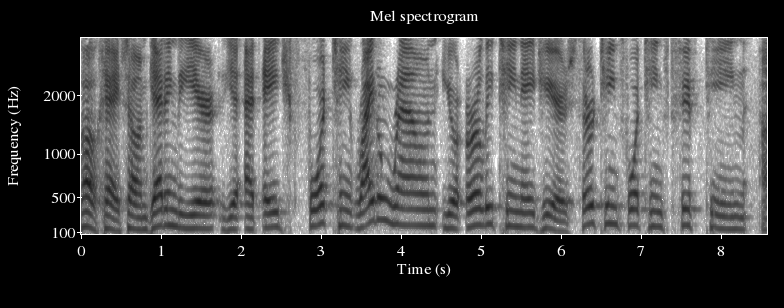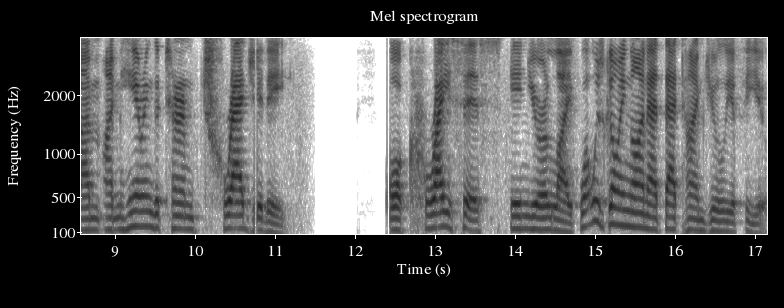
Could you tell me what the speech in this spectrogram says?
okay, so I'm getting the year at age 14, right around your early teenage years, 13, 14, 15. Um, I'm hearing the term tragedy or crisis in your life. What was going on at that time, Julia, for you?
